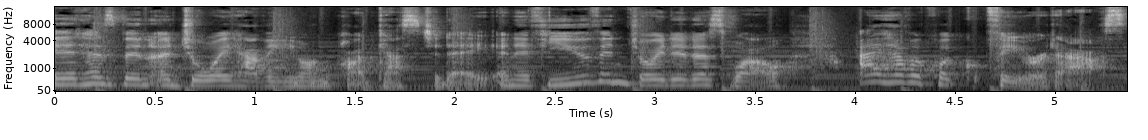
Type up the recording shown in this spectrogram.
It has been a joy having you on the podcast today. And if you've enjoyed it as well, I have a quick favor to ask.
